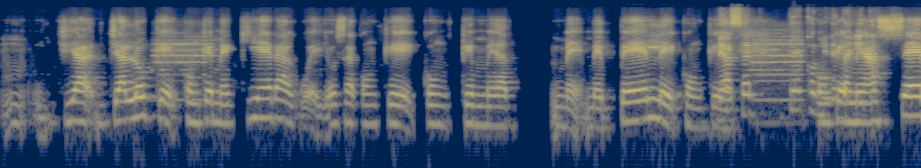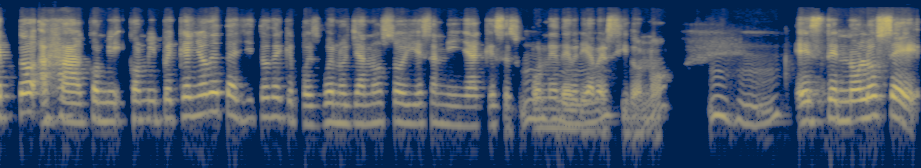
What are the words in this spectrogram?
mm, ya, ya lo que, con que me quiera, güey, o sea, con que, con que me me, me pele, con que, me con, que me acepto, ajá, con mi, con mi pequeño detallito de que pues bueno, ya no soy esa niña que se supone debería haber sido, ¿no? Este, no lo sé,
